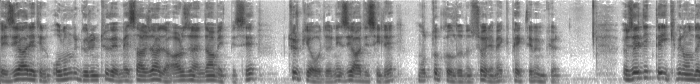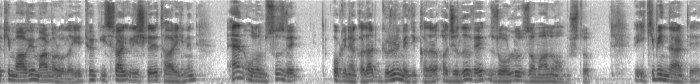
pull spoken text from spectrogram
ve ziyaretin olumlu görüntü ve mesajlarla arzu endam etmesi Türk Yahudilerini ziyadesiyle mutlu kıldığını söylemek pek de mümkün. Özellikle 2010'daki Mavi Marmara olayı Türk-İsrail ilişkileri tarihinin en olumsuz ve o güne kadar görülmedik kadar acılı ve zorlu zamanı olmuştu. Ve 2000'lerde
